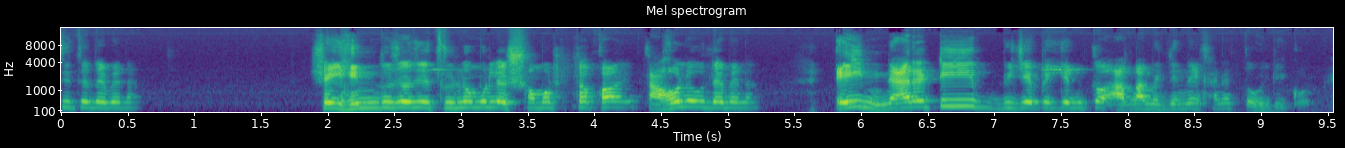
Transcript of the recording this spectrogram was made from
দিতে দেবে না। সেই হিন্দু যদি তৃণমূলের সমর্থক হয়, তাহলেও দেবে না। এই ন্যারেটিভ বিজেপি কিন্তু আগামী দিনে এখানে তৈরি করবে।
